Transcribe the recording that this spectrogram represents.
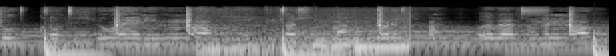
Too close, you ain't even know. Touch my, where it's from, way back from the north.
